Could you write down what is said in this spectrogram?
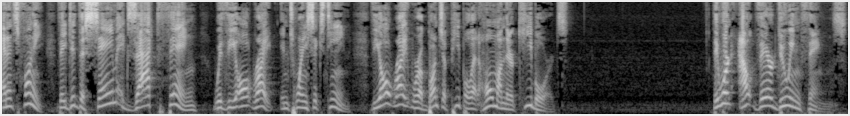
And it's funny, they did the same exact thing with the alt right in 2016. The alt right were a bunch of people at home on their keyboards. They weren't out there doing things.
